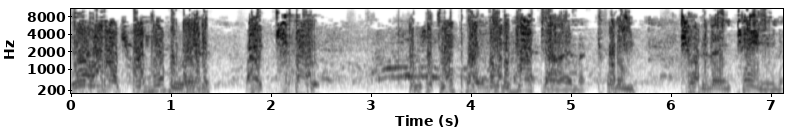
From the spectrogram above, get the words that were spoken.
Hillwood outscored Maplewood by two. It was a three-point lead at halftime at 22 to 19,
